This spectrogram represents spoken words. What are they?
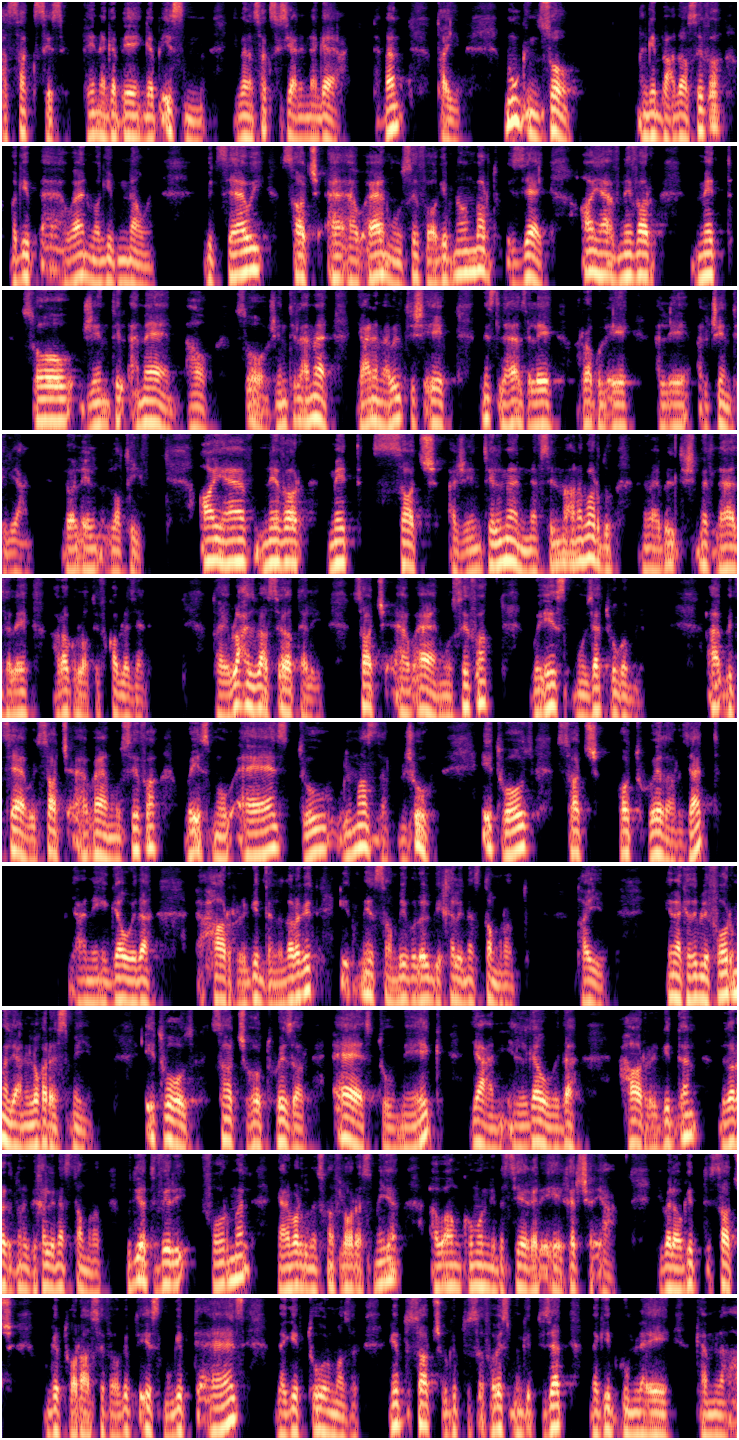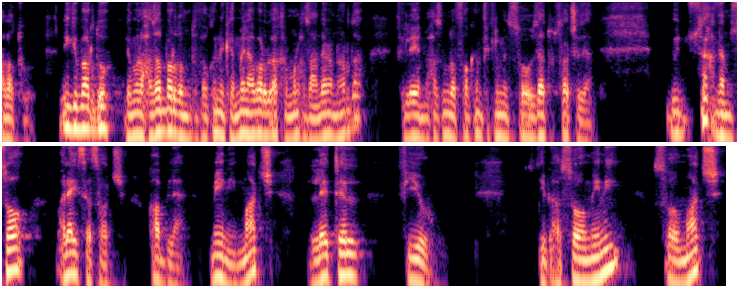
a success. فهنا جاب إيه جاب اسم. يبقى success يعني نجاح. تمام؟ طيب. ممكن so أجيب بعدها صفة وأجيب اهوان وأجيب نون بتساوي such an وصفة وأجيب نون برضو. إزاي؟ I have never met so gentle a man. أهو. gentle a man. يعني ما قابلتش إيه مثل هذا الإيه الرجل إيه الايه الجنتل يعني. اللي هو اللطيف I have never met such a gentleman. نفس المعنى برضو. أنا ما قابلتش مثل هذا الإيه؟ الرجل اللطيف قبل ذلك. طيب لاحظ بقى الصيغة التالية. Such أو an وصفة واسم وذات وجملة. بتساوي such أوان وصفة واسمه as to والمصدر نشوف. It was such hot weather that يعني الجو ده حر جدا لدرجة it made some people بيخلي الناس تمرض. طيب هنا كاتب لي formal يعني لغة رسمية. It was such hot weather as to make يعني الجو ده حار جدا لدرجة إنه بيخلي الناس تمرض. وديت very formal يعني برضه بنسمعها في اللغة الرسميه أو uncommonly بس هي غير إيه غير شائعة. يبقى لو جبت ساتش وجبت وراها صفة وجبت اسم وجبت as بجيب to المصدر جبت such وجبت صفة واسم وجبت that بجيب جملة إيه كاملة على طول. نيجي برضه لملاحظات برضه متفقين نكملها برضه آخر ملاحظة عندنا النهارده في اللي هي ملاحظات متفقين في كلمة so that و such that. بتستخدم سو وليس ساتش قبل many much little few يبقى so many so much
